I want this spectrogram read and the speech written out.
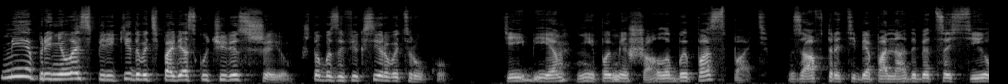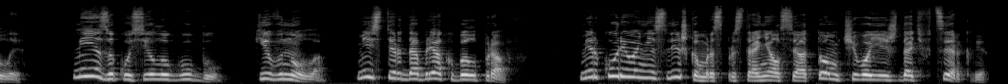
Мия принялась перекидывать повязку через шею, чтобы зафиксировать руку. «Тебе не помешало бы поспать. Завтра тебе понадобятся силы». Мия закусила губу, кивнула. Мистер Добряк был прав. Меркурио не слишком распространялся о том, чего ей ждать в церкви.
